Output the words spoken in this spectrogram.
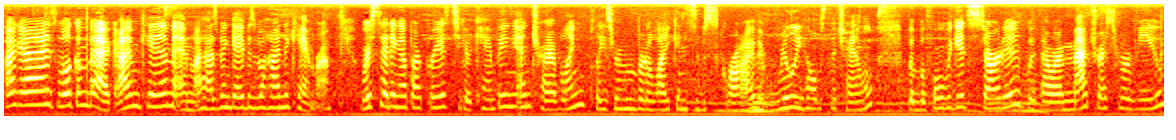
Hi guys, welcome back. I'm Kim and my husband Gabe is behind the camera. We're setting up our Prius to go camping and traveling. Please remember to like and subscribe. It really helps the channel. But before we get started with our mattress review,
